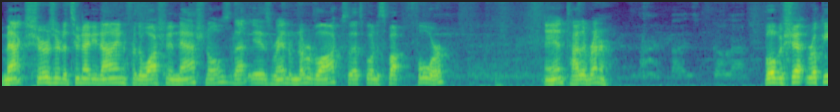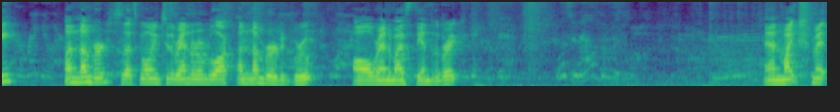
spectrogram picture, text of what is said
Max Scherzer to 299 for the Washington Nationals. That is random number block, so that's going to spot four. And Tyler Brenner. Bo Bichette, rookie, unnumbered, so that's going to the random number block unnumbered group. All randomized at the end of the break. And Mike Schmidt,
